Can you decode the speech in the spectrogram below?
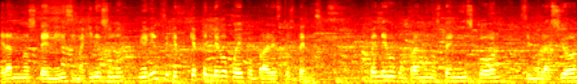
Eran unos tenis, imagínense unos, imagínense qué, qué pendejo puede comprar estos tenis. Un pendejo comprando unos tenis con simulación,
